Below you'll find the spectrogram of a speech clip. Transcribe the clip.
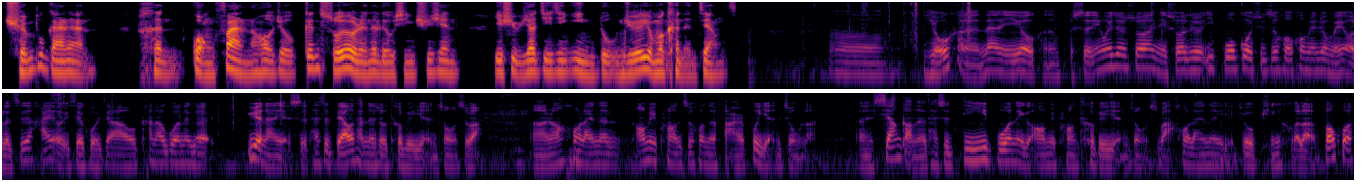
全部感染很广泛，然后就跟所有人的流行曲线也许比较接近印度，你觉得有没有可能这样子？有可能，但也有可能不是，因为就是说，你说就一波过去之后，后面就没有了。其实还有一些国家，我看到过那个越南也是，它是 Delta 那时候特别严重，是吧？啊，然后后来呢，Omicron 之后呢，反而不严重了。嗯，香港呢，它是第一波那个 Omicron 特别严重，是吧？后来呢，也就平和了。包括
